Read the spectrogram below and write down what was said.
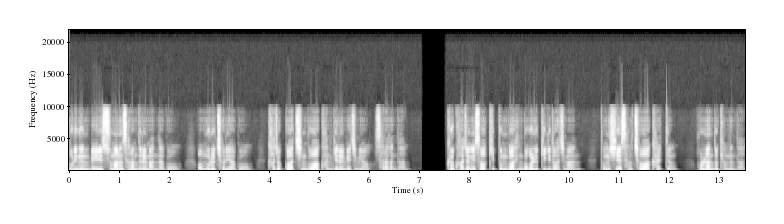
우리는 매일 수많은 사람들을 만나고 업무를 처리하고 가족과 친구와 관계를 맺으며 살아간다. 그 과정에서 기쁨과 행복을 느끼기도 하지만 동시에 상처와 갈등, 혼란도 겪는다.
